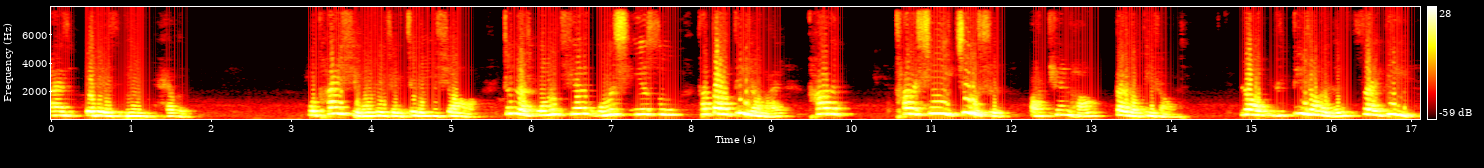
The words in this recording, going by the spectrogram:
as it is in heaven。我太喜欢这这这个意象了，真的，我们天，我们耶稣他到地上来，他的他的心意就是把天堂带到地上来，让地上的人在地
